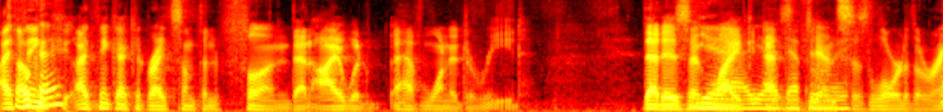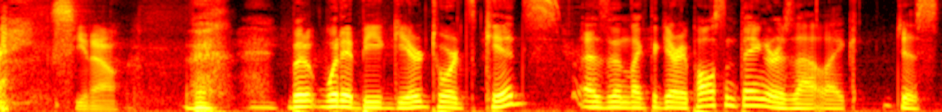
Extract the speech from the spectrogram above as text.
I think Okay. I think I could write something fun that I would have wanted to read. That isn't Yeah, like yeah, as definitely. dense as Lord of the Rings, you know. But would it be geared towards kids, as in like the Gary Paulsen thing, or is that like just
